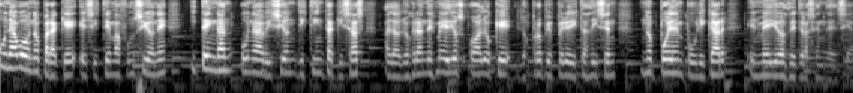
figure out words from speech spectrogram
un abono para que el sistema funcione y tengan una visión distinta quizás a la de los grandes medios o a lo que los propios periodistas dicen no pueden publicar en medios de trascendencia.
